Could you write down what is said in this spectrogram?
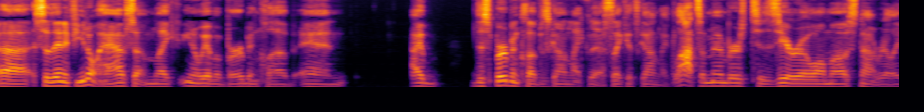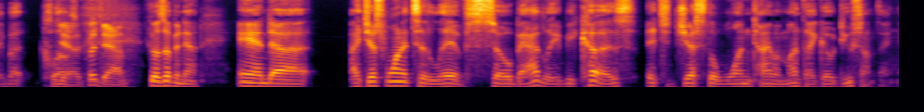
uh so then if you don't have something like, you know, we have a bourbon club and I this bourbon club has gone like this. Like it's gone like lots of members to zero almost, not really, but close yeah, but down. It goes up and down. And uh, I just want it to live so badly because it's just the one time a month I go do something.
